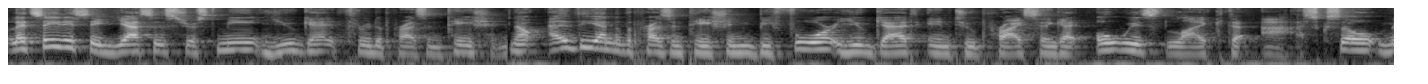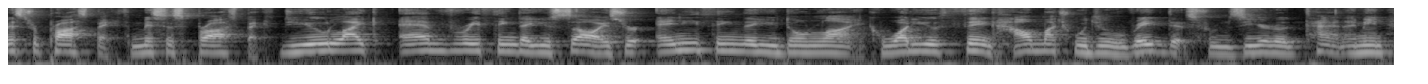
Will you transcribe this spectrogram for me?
Let's say they say, yes, it's just me, you get through the presentation. Now, at the end of the presentation, before you get into pricing, I always like to ask. So, Mr. Prospect, Mrs. Prospect, do you like everything that you saw? Is there anything that you don't like? What do you think? How much would you rate this from zero to 10? I mean,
